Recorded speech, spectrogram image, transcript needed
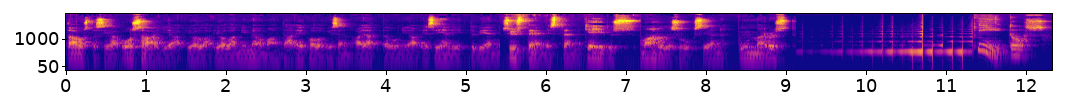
taustaisia osaajia, joilla, joilla on nimenomaan tämä ekologisen ajattelun ja, ja siihen liittyvien systeemisten kehitysmahdollisuuksien ymmärrys. Kiitos.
